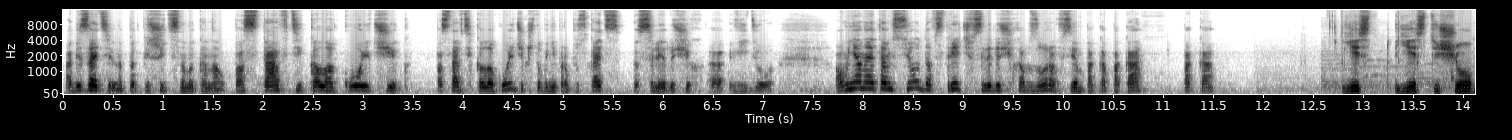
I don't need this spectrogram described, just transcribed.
Обязательно подпишитесь на мой канал, поставьте колокольчик, поставьте колокольчик, чтобы не пропускать следующих э, видео. А у меня на этом все, до встречи в следующих обзорах, всем пока-пока, пока. Есть, есть еще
